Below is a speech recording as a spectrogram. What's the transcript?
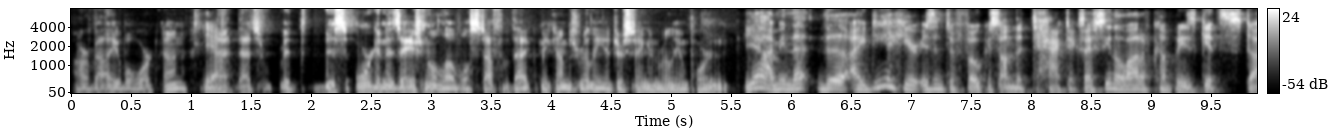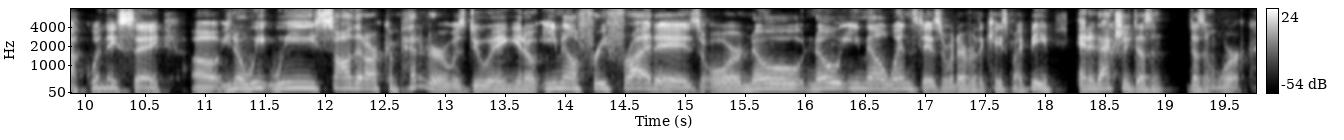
our valuable work done. Yeah. That, that's this organizational level stuff of that becomes really interesting and really important. Yeah. I mean, that the idea here isn't to focus on the tactics. I've seen a lot of companies get stuck when they say, oh, you know, we, we saw that our competitor was doing, you know, email free Fridays or no no email Wednesdays or whatever the case might be. And it actually doesn't doesn't work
